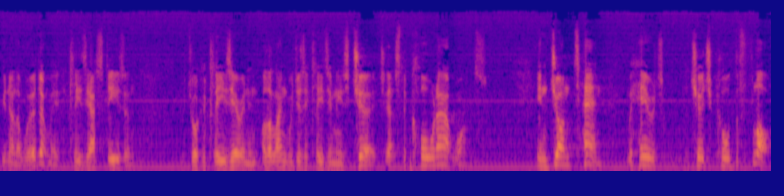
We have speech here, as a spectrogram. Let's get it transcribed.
we know that word, don't we? Ecclesiastes, and we talk ecclesia, and in other languages, ecclesia means church. That's the called out ones. In John 10, we hear the church called the flock,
